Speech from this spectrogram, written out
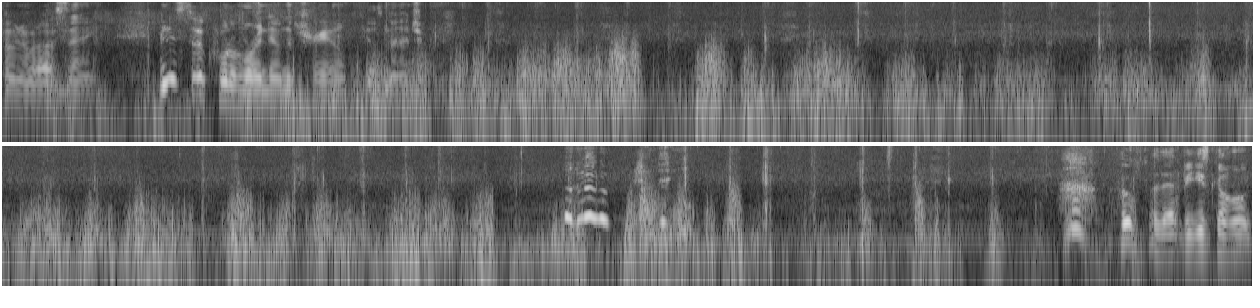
don't know what I was saying. And it's so cool to run down the trail. It feels magical. Hopefully that bee's gone.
